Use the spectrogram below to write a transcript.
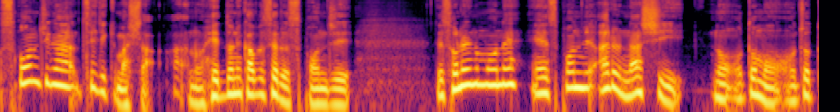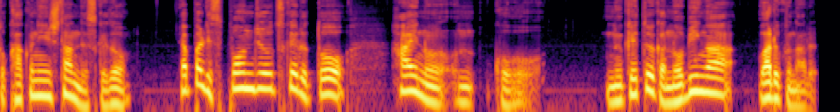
スポンジがついてきました。あのヘッドにかぶせるスポンジ。でそれもねスポンジあるなしの音もちょっと確認したんですけどやっぱりスポンジをつけると肺のこう抜けというか伸びが悪くなる。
